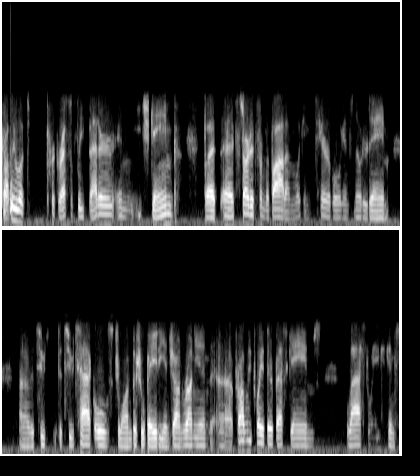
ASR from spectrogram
probably looked progressively better in each game, but uh, it started from the bottom, looking terrible against Notre Dame. Uh, the two the two tackles, Juwann Bushell-Beatty and Jon Runyan, uh, probably played their best games last week against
